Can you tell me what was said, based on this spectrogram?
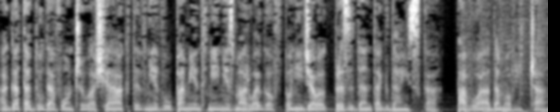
Agata Duda włączyła się aktywnie w upamiętnienie zmarłego w poniedziałek prezydenta Gdańska, Pawła Adamowicza.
